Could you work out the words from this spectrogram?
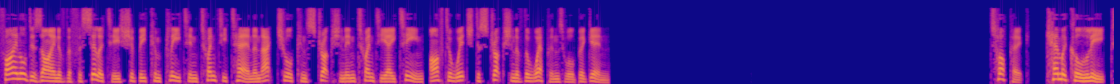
Final design of the facilities should be complete in 2010 and actual construction in 2018, after which destruction of the weapons will begin. Topic: Chemical leaks.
